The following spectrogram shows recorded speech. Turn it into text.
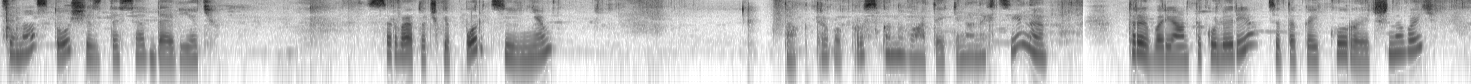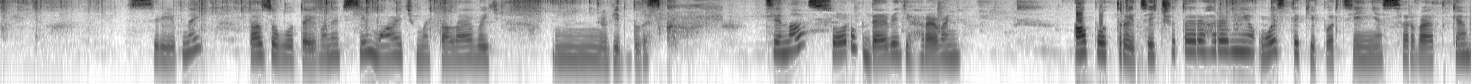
Ціна 169. Серветочки порційні. Так, треба просканувати, які на них ціни. Три варіанти кольорів: це такий коричневий, срібний та золотий. Вони всі мають металевий відблиск. Ціна 49 гривень. А по 34 гривні ось такі порційні серветки.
